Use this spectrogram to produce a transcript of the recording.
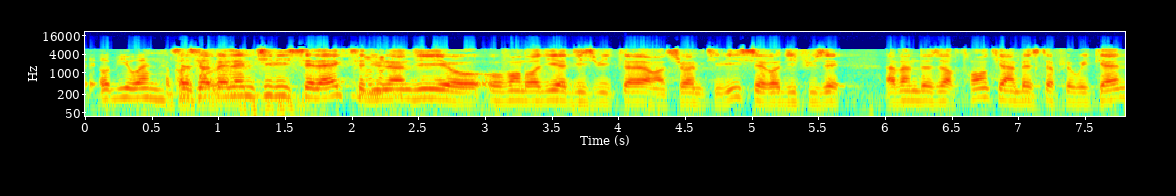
le- Obi-Wan. Ça s'appelle MTV Select, c'est du lundi au, au vendredi à 18h sur MTV, c'est rediffusé à 22h30, il y a un best-of le week-end,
